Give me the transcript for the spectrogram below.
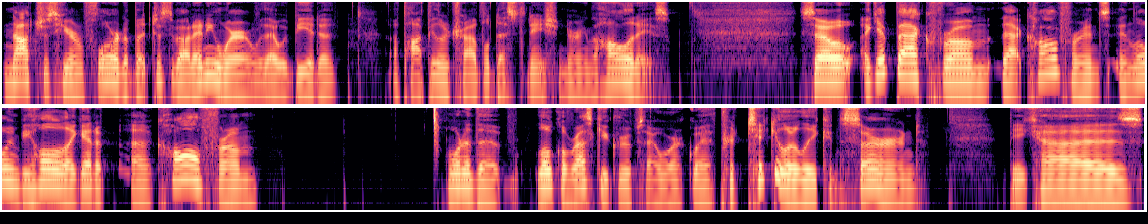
not just here in Florida, but just about anywhere that would be at a, a popular travel destination during the holidays. So I get back from that conference, and lo and behold, I get a, a call from one of the local rescue groups I work with, particularly concerned because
